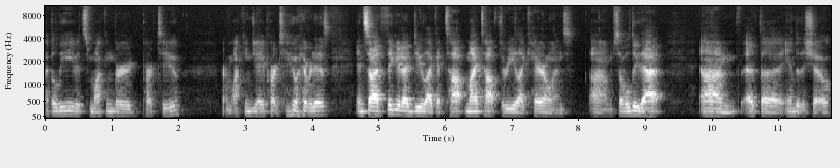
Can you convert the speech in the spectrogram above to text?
I believe it's Mockingbird Part Two, or Mockingjay Part Two, whatever it is. And so I figured I'd do like a top my top three like heroines. Um, so we'll do that um, at the end of the show.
